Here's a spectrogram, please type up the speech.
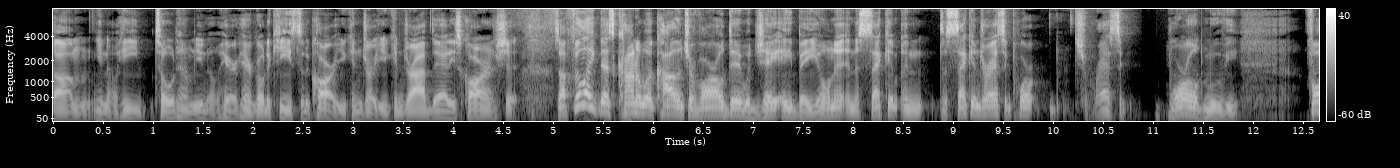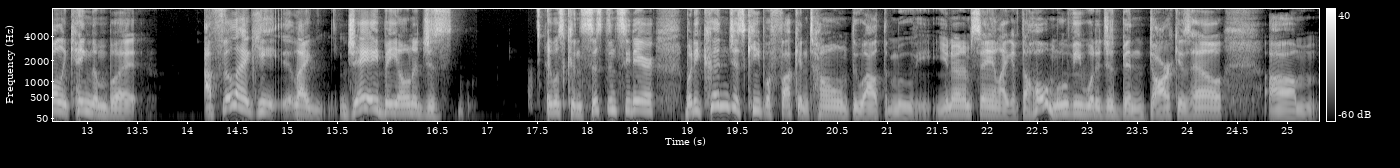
um, you know, he told him, you know, here, here, go the keys to the car. You can drive, you can drive Daddy's car and shit. So I feel like that's kind of what Colin Trevorrow did with J. A. Bayona in the second in the second Jurassic Por- Jurassic World movie, Fallen Kingdom. But I feel like he like J. A. Bayona just it was consistency there, but he couldn't just keep a fucking tone throughout the movie. You know what I'm saying? Like if the whole movie would have just been dark as hell, um,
